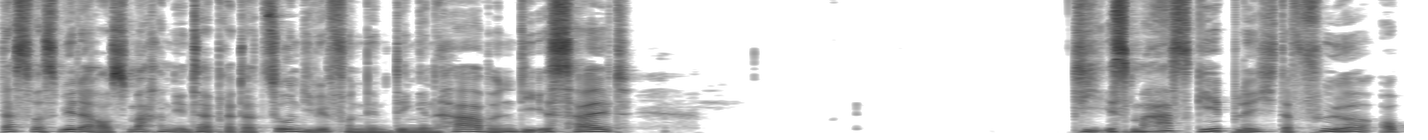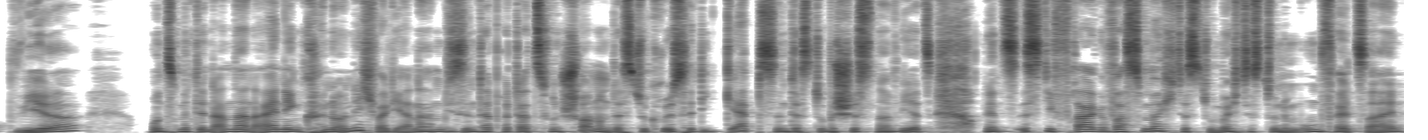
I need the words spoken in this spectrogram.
das, was wir daraus machen, die Interpretation, die wir von den Dingen haben, die ist halt, die ist maßgeblich dafür, ob wir uns mit den anderen einigen können oder nicht, weil die anderen haben diese Interpretation schon und desto größer die Gaps sind, desto beschissener wird's. Und jetzt ist die Frage, was möchtest du? Möchtest du in einem Umfeld sein,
